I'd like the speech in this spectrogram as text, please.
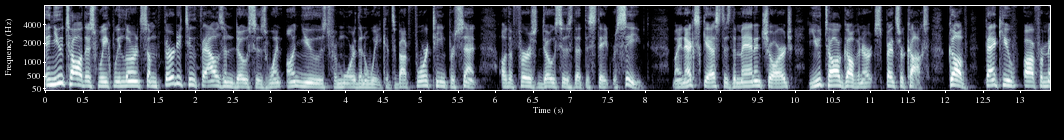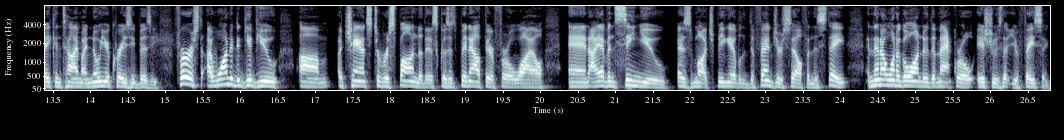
In Utah this week, we learned some 32,000 doses went unused for more than a week. It's about 14% of the first doses that the state received. My next guest is the man in charge, Utah Governor Spencer Cox. Gov, thank you uh, for making time. I know you're crazy busy. First, I wanted to give you um, a chance to respond to this because it's been out there for a while, and I haven't seen you as much being able to defend yourself in the state. And then I want to go on to the macro issues that you're facing.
